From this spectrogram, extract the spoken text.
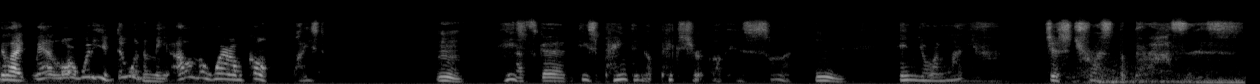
you're like man lord what are you doing to me i don't know where i'm going what he's doing Mm. he's that's good. he's painting a picture of his son Mm. in your life just trust the process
